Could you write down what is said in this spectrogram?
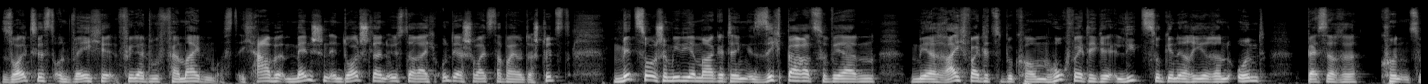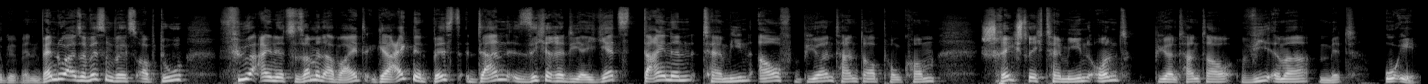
solltest und welche Fehler du vermeiden musst. Ich habe Menschen in Deutschland, Österreich und der Schweiz dabei unterstützt, mit Social Media Marketing sichtbarer zu werden, mehr Reichweite zu bekommen, hochwertige Leads zu generieren und bessere Kunden zu gewinnen. Wenn du also wissen willst, ob du für eine Zusammenarbeit geeignet bist, dann sichere dir jetzt deinen Termin auf björntantor.com-termin und Björn Tantau wie immer mit OE.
